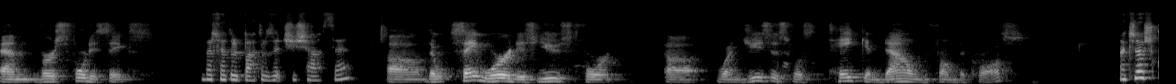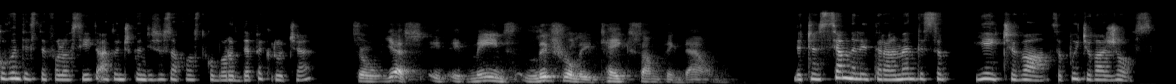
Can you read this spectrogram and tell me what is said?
and verse 46 versetul 46, uh, the same word is used for uh, when Jesus was taken down from the cross. același cuvânt este folosit atunci când Isus a fost coborât de pe cruce. So, yes, it, it means literally take something down. Deci înseamnă literalmente să iei ceva, să pui ceva jos.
